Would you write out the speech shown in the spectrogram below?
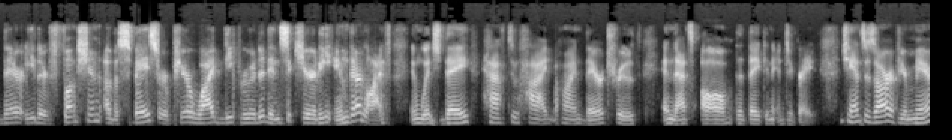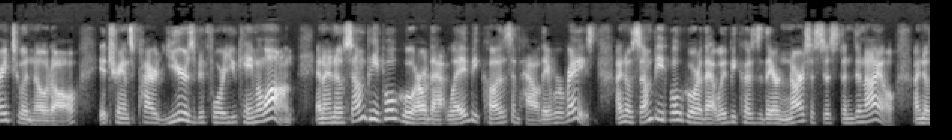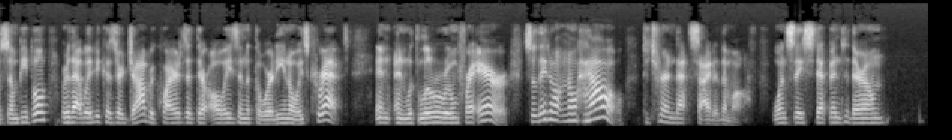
They're either function of a space or a pure, wide, deep rooted insecurity in their life in which they have to hide behind their truth, and that's all that they can integrate. Chances are, if you're married to a know it transpired years before you came along. And I know some people who are that way because of how they were raised. I know some people who are that way because they're narcissists in denial. I know some people who are that way because their job requires that they're always in authority and always correct and, and with little room for error. So they don't know how to turn that side of them off once they step into their own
